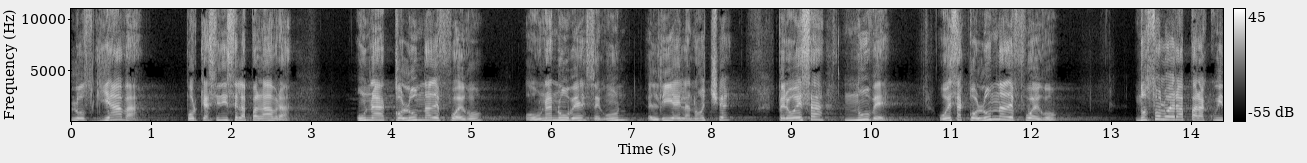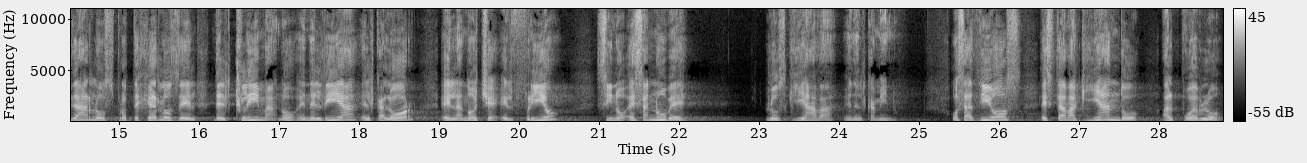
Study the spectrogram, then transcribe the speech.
los guiaba, porque así dice la palabra, una columna de fuego o una nube según el día y la noche, pero esa nube o esa columna de fuego no solo era para cuidarlos, protegerlos del, del clima, ¿no? En el día el calor, en la noche el frío, sino esa nube los guiaba en el camino. O sea, Dios estaba guiando al pueblo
